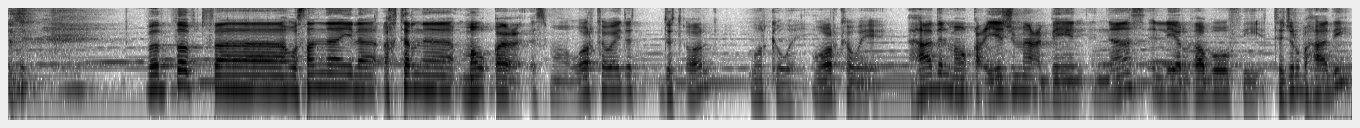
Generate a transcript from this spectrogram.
بالضبط فوصلنا إلى اخترنا موقع اسمه workaway.org workaway workaway هذا الموقع يجمع بين الناس اللي يرغبوا في التجربة هذه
